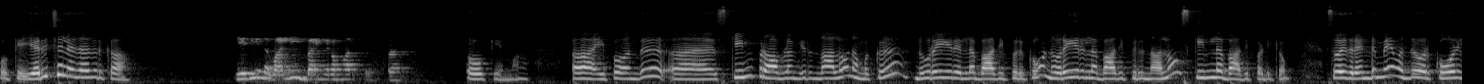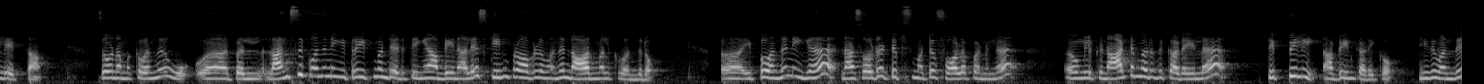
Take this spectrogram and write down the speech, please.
ஓகே. எரிச்சல் ஏதாவது இருக்கா? எரியல வலி பயங்கரமா இருக்கு சார் ஓகேம்மா இப்போ வந்து ஸ்கின் ப்ராப்ளம் இருந்தாலும் நமக்கு நுரையீரலில் பாதிப்பு இருக்கும். நுரையீரலில் பாதிப்பு இருந்தாலும் ஸ்கின்ல பாதிப்பு அடிக்கும். ஸோ இது ரெண்டுமே வந்து ஒரு கோரிலேட் தான். ஸோ நமக்கு வந்து இப்போ லங்ஸுக்கு வந்து நீங்கள் ட்ரீட்மெண்ட் எடுத்தீங்க அப்படின்னாலே ஸ்கின் ப்ராப்ளம் வந்து நார்மலுக்கு வந்துடும். இப்போ வந்து நீங்கள் நான் சொல்கிற டிப்ஸ் மட்டும் ஃபாலோ பண்ணுங்கள் உங்களுக்கு நாட்டு மருந்து கடையில் திப்பிலி அப்படின்னு கிடைக்கும். இது வந்து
